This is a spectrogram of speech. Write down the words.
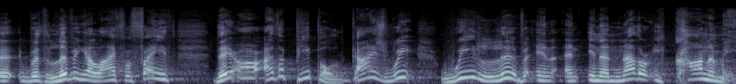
uh with living a life of faith. There are other people. Guys, we, we live in, in, in another economy.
